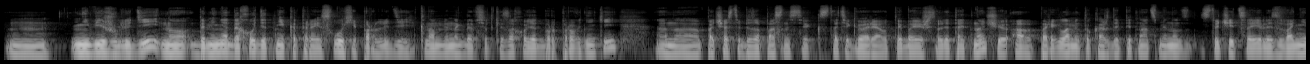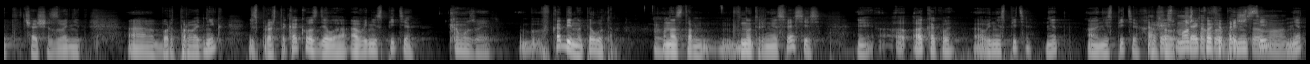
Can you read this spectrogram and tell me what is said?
не вижу людей, но до меня доходят некоторые слухи про людей. К нам иногда все-таки заходят бортпроводники э, по части безопасности. Кстати говоря, вот ты боишься летать ночью, а по регламенту каждые 15 минут стучится или звонит, чаще звонит э, бортпроводник и спрашивает, а как у вас дела? А вы не спите? Кому звонит? В кабину пилота. У нас там внутренняя связь есть. И, а, а как вы? А вы не спите? Нет? А, не спите? то Хорошо. есть может Чай, кофе быть, что, принести? ну, Нет?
